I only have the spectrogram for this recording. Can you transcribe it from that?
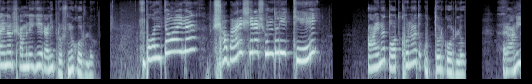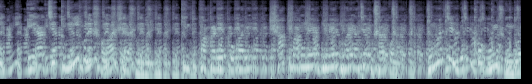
আয়নার সামনে গিয়ে রানী প্রশ্ন করল বলতো আয়না সবার সেরা সুন্দরী কে? আয়না তৎক্ষণাৎ উত্তর করল রানী এ রাজ্যে তুমিই হলে সবার সেরা সুন্দরী। কিন্তু পাহাড়ের ওপারে সাত বামনের গুণের ঘরে আছে তুষারকণা তোমার যে লক্ষ গুণ সুন্দর।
